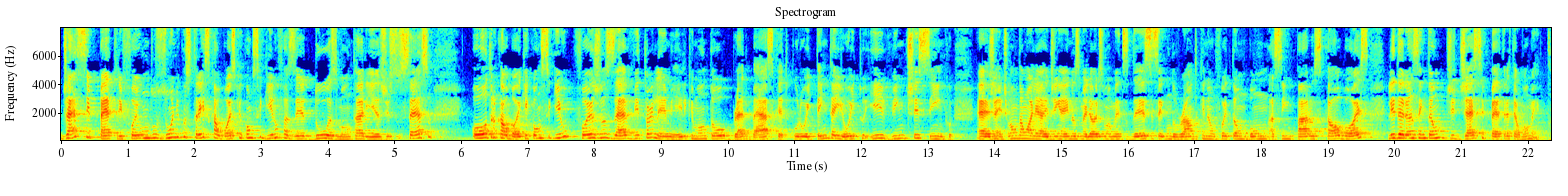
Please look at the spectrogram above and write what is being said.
Jesse Petri foi um dos únicos três cowboys que conseguiram fazer duas montarias de sucesso. Outro cowboy que conseguiu foi José Vitor Leme, ele que montou o Bread Basket por 88 e 25. É, gente, vamos dar uma olhadinha aí nos melhores momentos desse segundo round que não foi tão bom assim para os Cowboys. Liderança então de Jesse Petri até o momento.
